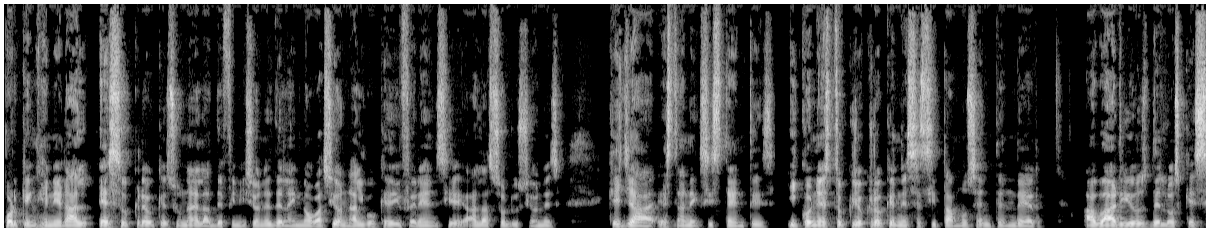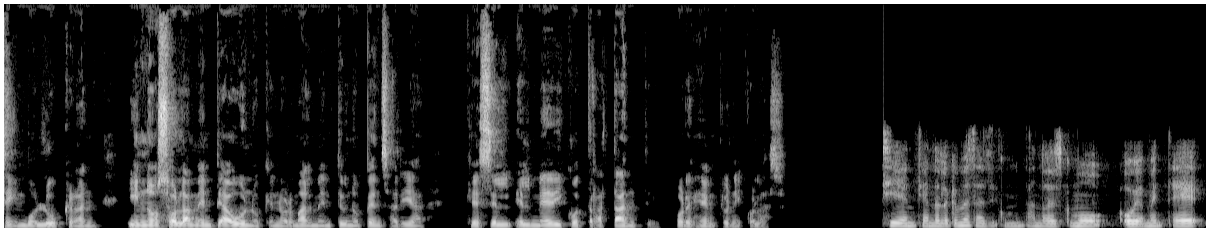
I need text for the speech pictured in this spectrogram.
porque en general eso creo que es una de las definiciones de la innovación, algo que diferencie a las soluciones que ya están existentes. Y con esto yo creo que necesitamos entender a varios de los que se involucran y no solamente a uno que normalmente uno pensaría que es el, médico tratante, por ejemplo, Nicolás. Sí, entiendo lo que me estás comentando. Es como, obviamente,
